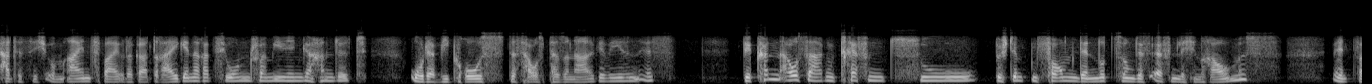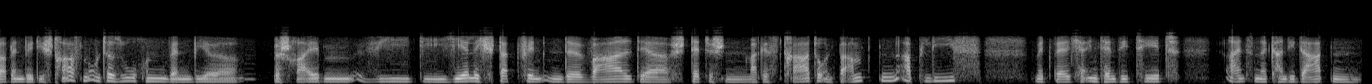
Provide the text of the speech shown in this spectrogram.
hat es sich um ein, zwei oder gar drei Generationen Familien gehandelt oder wie groß das Hauspersonal gewesen ist. Wir können Aussagen treffen zu bestimmten Formen der Nutzung des öffentlichen Raumes, etwa wenn wir die Straßen untersuchen, wenn wir beschreiben, wie die jährlich stattfindende Wahl der städtischen Magistrate und Beamten ablief, mit welcher Intensität einzelne Kandidaten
